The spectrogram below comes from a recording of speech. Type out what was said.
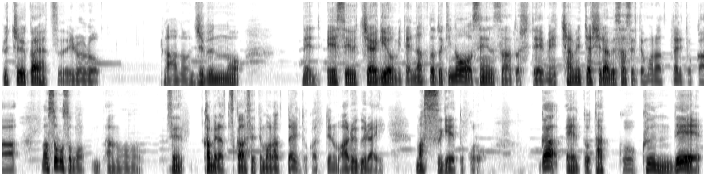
宇宙開発いろいろあの自分のね、衛星打ち上げようみたいになった時のセンサーとしてめちゃめちゃ調べさせてもらったりとか、まあそもそもあのカメラ使わせてもらったりとかっていうのもあるぐらい、まあすげえところが、えっ、ー、と、タッグを組んで、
